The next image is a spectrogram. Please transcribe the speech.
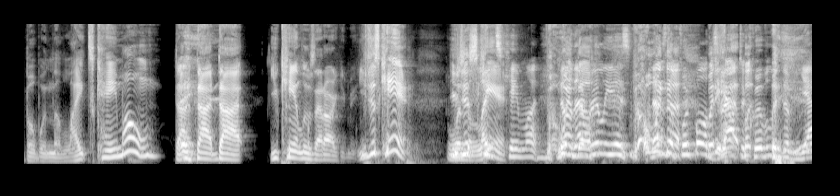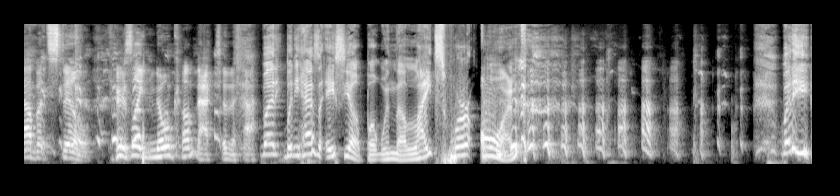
but when the lights came on, dot dot dot, you can't lose that argument. You just can't. You when just the lights can't. came on. But No, that the- really is. That's when the, the- football draft had- equivalent of yeah, but still. There's like no comeback to that. But but he has an ACL. But when the lights were on, but he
